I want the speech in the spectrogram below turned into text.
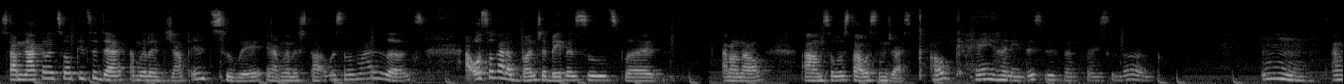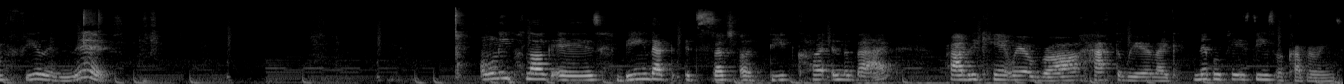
So I'm not gonna talk you to death. I'm gonna jump into it and I'm gonna start with some of my looks. I also got a bunch of bathing suits, but I don't know. Um, so we'll start with some dresses. Okay, honey, this is the first look. Mmm, I'm feeling this. Only plug is, being that it's such a deep cut in the back, probably can't wear raw, have to wear like nipple pasties or coverings,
